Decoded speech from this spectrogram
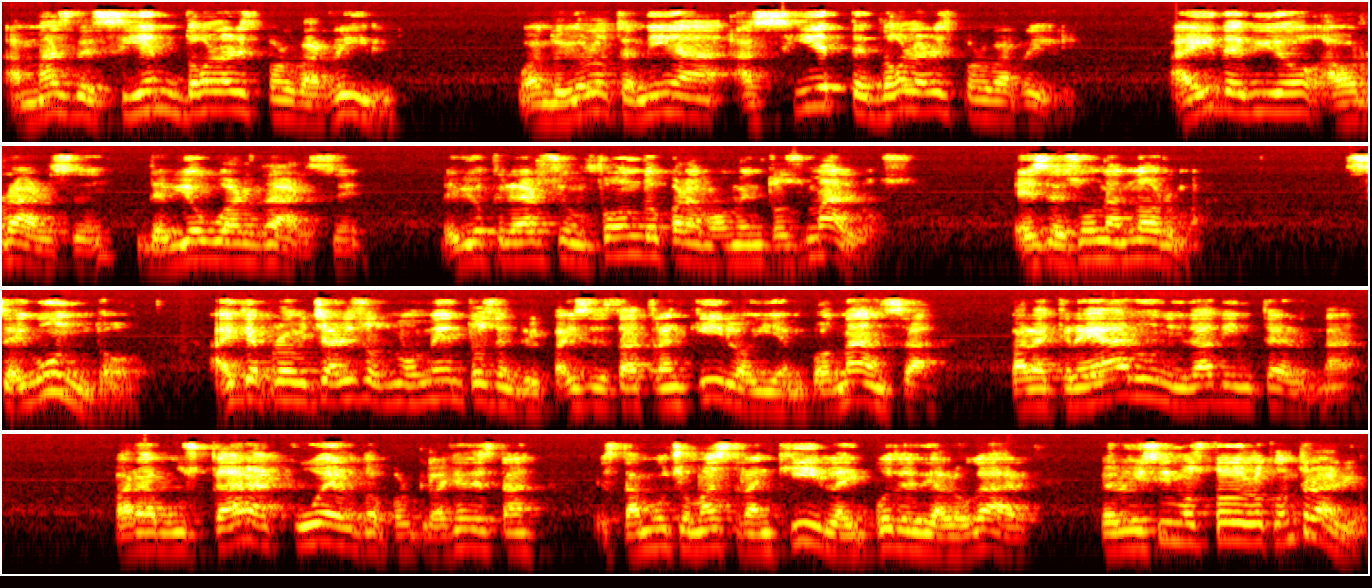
a más de 100 dólares por barril, cuando yo lo tenía a 7 dólares por barril. Ahí debió ahorrarse, debió guardarse debió crearse un fondo para momentos malos. Esa es una norma. Segundo, hay que aprovechar esos momentos en que el país está tranquilo y en bonanza para crear unidad interna, para buscar acuerdo, porque la gente está, está mucho más tranquila y puede dialogar, pero hicimos todo lo contrario.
